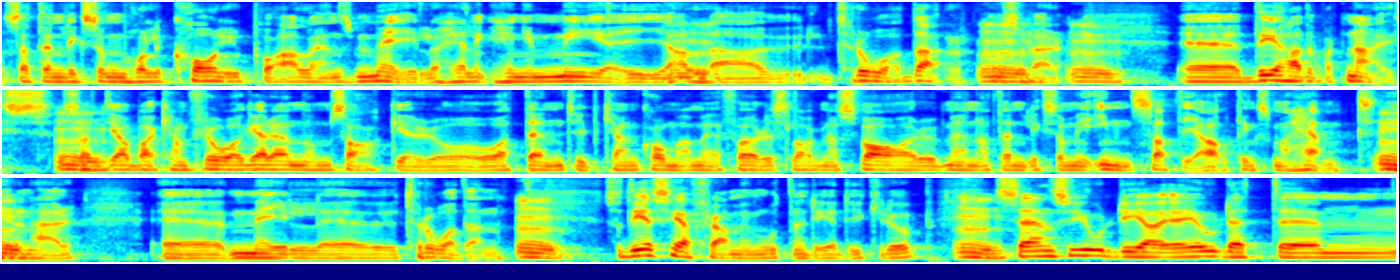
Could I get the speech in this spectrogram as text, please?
Så att den liksom håller koll på alla ens mail och häng- hänger med i alla trådar och sådär. Eh, det hade varit nice. Så att jag bara kan fråga den om saker och, och att den typ kan komma med föreslagna svar men att den liksom är insatt i allting som har hänt i den här eh, mail-tråden. Så det ser jag fram emot när det dyker upp. Sen så gjorde jag, jag gjorde ett, ehm, eh,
